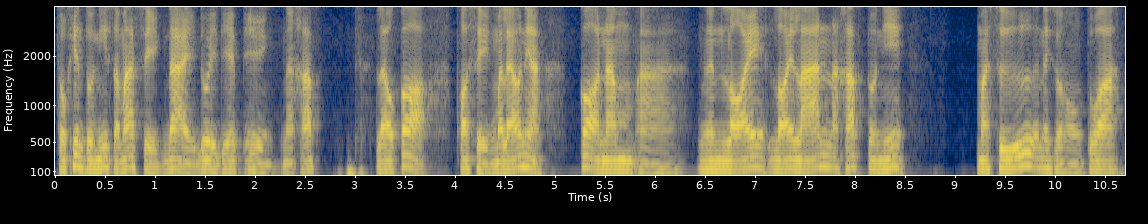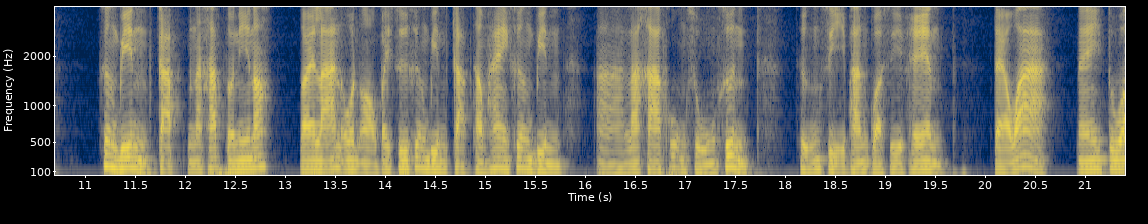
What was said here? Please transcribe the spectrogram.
โทเค็นตัวนี้สามารถเสกได้ด้วยเดฟเองนะครับ แล้วก็พอเสกมาแล้วเนี่ยก็นำเงินร้อยร้อยล้านนะครับ ตัวนี้ มาซื้อในส่วนของตัวเครื่องบินกลับนะครับตัวนี้เนาะร้อยล้านโอนออกไปซื้อเครื่องบินกลับทำให้เครื่องบินาราคาพุ่งสูงขึ้นถึง 4,000 กว่าซีเพนแต่ว่าในตัว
